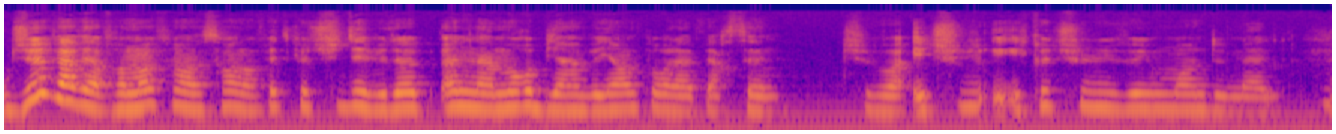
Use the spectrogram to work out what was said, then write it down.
Dieu va vraiment faire en sorte en fait que tu développes un amour bienveillant pour la personne, tu vois, et, tu, et que tu lui veuilles moins de mal. Mm.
